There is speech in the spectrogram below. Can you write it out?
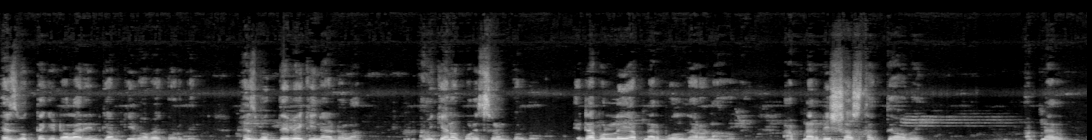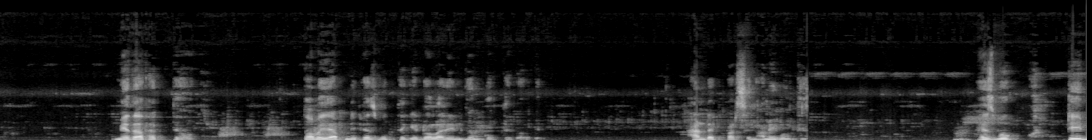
ফেসবুক থেকে ডলার ইনকাম কীভাবে করবেন? ফেসবুক দেবে কি না ডলার আমি কেন পরিশ্রম করব? এটা বললেই আপনার ভুল ধারণা হবে। আপনার বিশ্বাস থাকতে হবে। আপনার মেধা থাকতে হবে। তবেই আপনি ফেসবুক থেকে ডলার ইনকাম করতে পারবেন। হান্ড্রেড পারসেন্ট আমি বলতে ফেসবুক টিম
